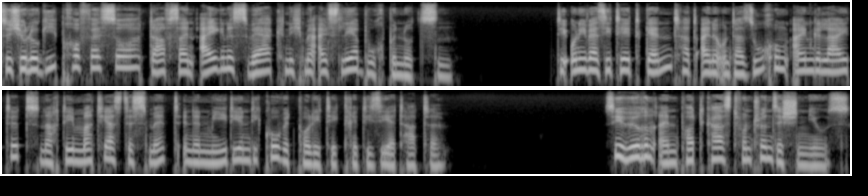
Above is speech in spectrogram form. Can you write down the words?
Psychologieprofessor darf sein eigenes Werk nicht mehr als Lehrbuch benutzen. Die Universität Gent hat eine Untersuchung eingeleitet, nachdem Matthias Desmet in den Medien die Covid-Politik kritisiert hatte. Sie hören einen Podcast von Transition News.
